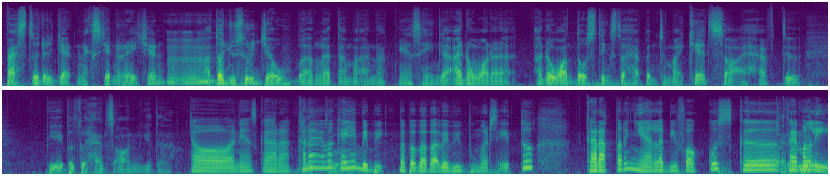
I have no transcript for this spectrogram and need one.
pass to the next generation Mm-mm. atau justru jauh banget sama anaknya sehingga I don't wanna I don't want those things to happen to my kids so I have to be able to hands on gitu. Oh, ini yang sekarang. Karena memang Gitu. kayaknya baby bapak-bapak baby boomers itu karakternya lebih fokus ke Cari family,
